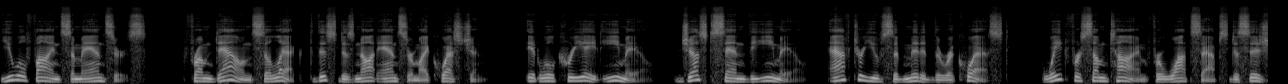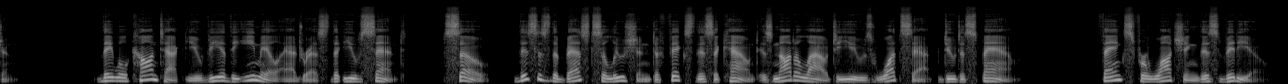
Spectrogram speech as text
you will find some answers. From down select this does not answer my question. It will create email. Just send the email. After you've submitted the request, wait for some time for WhatsApp's decision. They will contact you via the email address that you've sent. So, this is the best solution to fix this account is not allowed to use WhatsApp due to spam. Thanks for watching this video.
